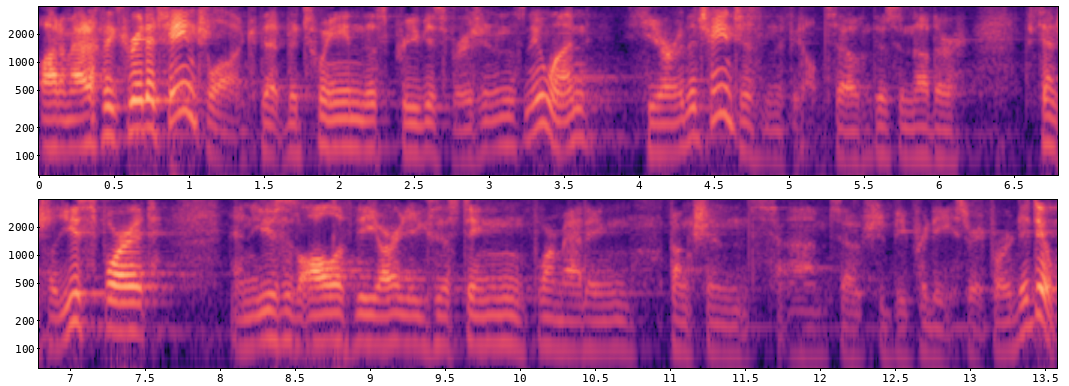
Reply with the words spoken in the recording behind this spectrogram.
automatically create a change log that between this previous version and this new one, here are the changes in the field. So there's another potential use for it and uses all of the already existing formatting functions. Um, so it should be pretty straightforward to do.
